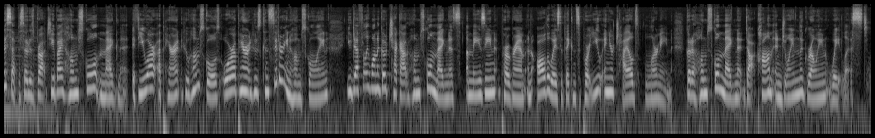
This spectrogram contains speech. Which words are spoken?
This episode is brought to you by Homeschool Magnet. If you are a parent who homeschools or a parent who's considering homeschooling, you definitely want to go check out Homeschool Magnet's amazing program and all the ways that they can support you and your child's learning. Go to homeschoolmagnet.com and join the growing waitlist.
